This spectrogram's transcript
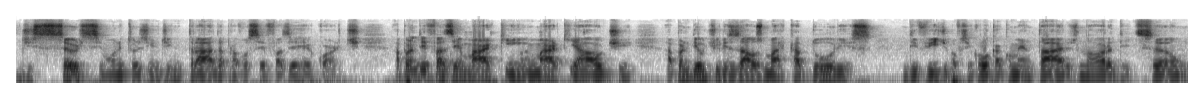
de source, monitorzinho de entrada para você fazer recorte. Aprender a fazer mark in, mark out, aprender a utilizar os marcadores de vídeo para você colocar comentários na hora de edição.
